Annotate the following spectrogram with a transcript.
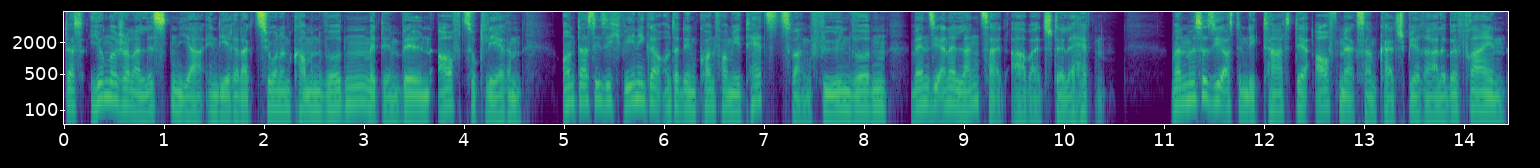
dass junge Journalisten ja in die Redaktionen kommen würden mit dem Willen aufzuklären und dass sie sich weniger unter dem Konformitätszwang fühlen würden, wenn sie eine Langzeitarbeitsstelle hätten. Man müsse sie aus dem Diktat der Aufmerksamkeitsspirale befreien,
